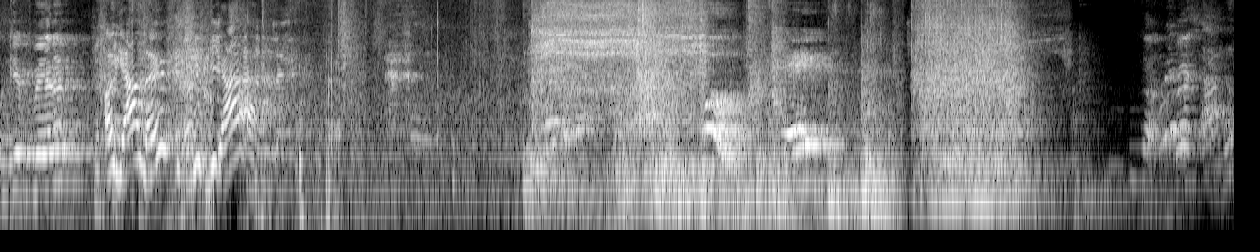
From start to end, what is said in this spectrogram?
Een keer proberen? Oh ja, leuk. ja. Wow. Nee. Nou, perfect. dat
